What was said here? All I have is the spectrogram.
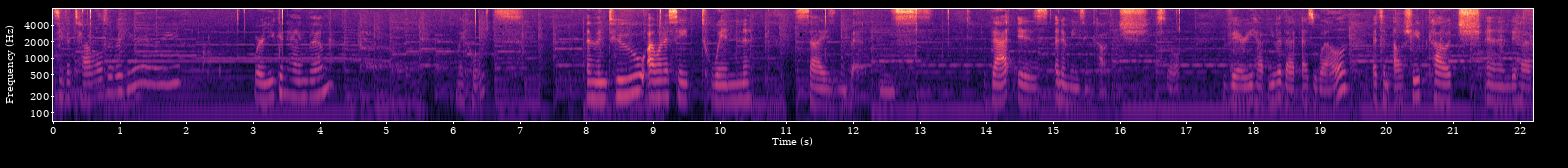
see the towels over here, where you can hang them. My coats. And then two, I want to say twin sized beds. That is an amazing couch. So, very happy with that as well. It's an L-shaped couch and they have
